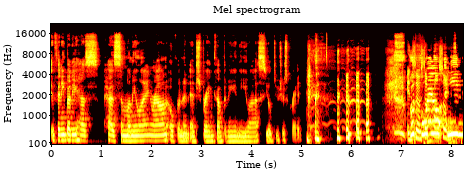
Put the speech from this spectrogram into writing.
if anybody has has some money lying around open an edge spraying company in the us you'll do just great and but so foil, also I mean,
